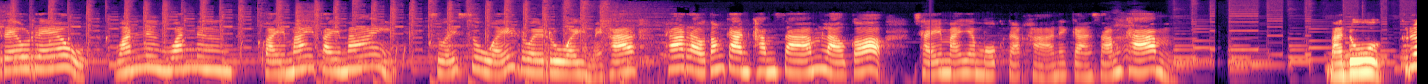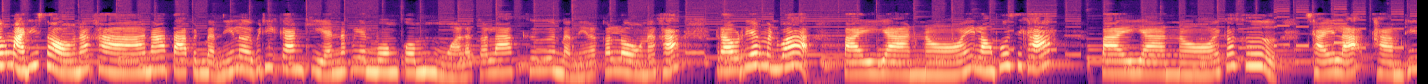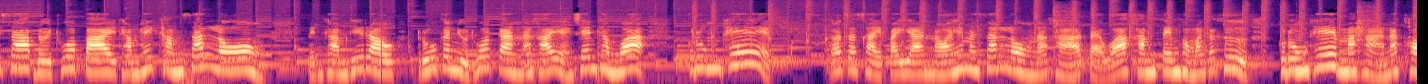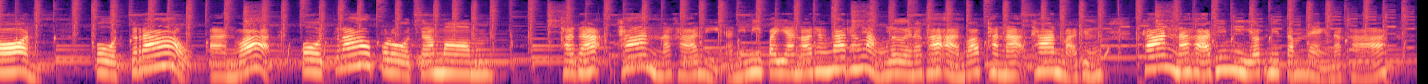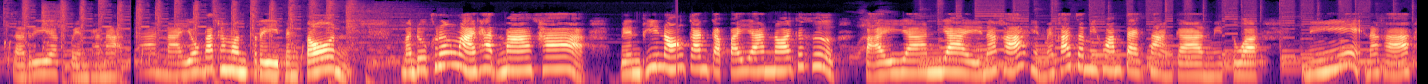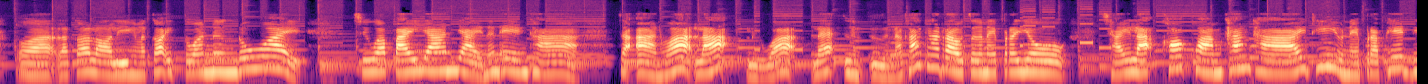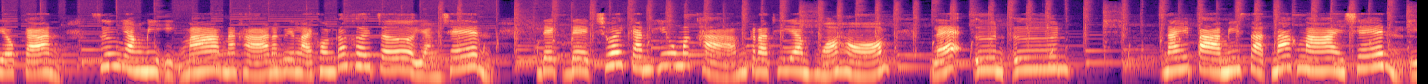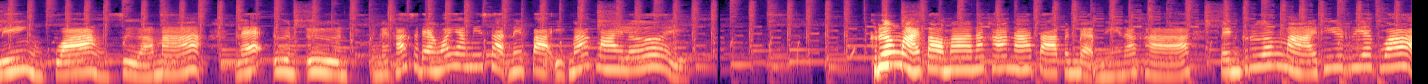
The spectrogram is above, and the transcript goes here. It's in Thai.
เร็วๆ วันหนึ่งวันหนึ่ง ไฟไหม้ไฟไหม้ สวยสวยรวยๆ เห็นไหมคะ ถ้าเราต้องการคำซ้ำเราก็ใช้ไม้ยมกนะคะในการซ้ำคำมาดูเครื่องหมายที่สองนะคะ หน้าตาเป็นแบบนี้เลยวิธีการเขียนนักเรียนวงกลมหัวแล้วก็ลากขึ้นแบบนี้แล้วก็ลงนะคะ เราเรียกมันว่า ไปยานน้อย ลองพูดสิคะ ไปยานน้อยก็คือ ใช้ละคำที่ทราบโดยทั่วไปทำให้คำสั้นลง เป็นคำที่เรารู้กันอยู่ทั่วกันนะคะ อย่างเช่นคำว่า กรุงเทพก็จะใส่ไปยานน้อยให้มันสั้นลงนะคะ แต่ว่าคำเต็มของมันก็คือ กรุงเทพมหานคร โปรดเกล้า อ่านว่า โปรดเกล้า โปรดกระหม่อม พระท่านนะคะนี่อันนี้มีปยานน้อยทั้งหน้าทั้งหลังเลยนะคะ อ่านว่าพระท่านหมายถึงท่านนะคะที่มียศมีตำแหน่งนะคะ จะเรียกเป็นพระท่านนายกรัฐมนตรีเป็นต้น มาดูเครื่องหมายถัดมาค่ะ เป็นพี่น้องกันกับปยานน้อยก็คือปยานใหญ่นะคะ เห็นไหมคะจะมีความแตกต่างกันมีตัวนี้นะคะตัวแล้วก็ลอลิงแล้วก็อีกตัวหนึ่งด้วย ชื่อว่าปยานใหญ่นั่นเองค่ะ จะอ่านว่าละ หรือว่าและอื่นๆนะคะ ถ้าเราเจอในประโยค ใช้ละข้อความข้างท้ายที่อยู่ในประเภทเดียวกัน ซึ่งยังมีอีกมากนะคะ นักเรียนหลายคนก็เคยเจออย่างเช่น เด็กๆช่วยกันหิ้วมะขาม กระเทียม หัวหอม และอื่นๆ ในป่ามีสัตว์มากมาย เช่น ลิง กวาง เสือม้า และอื่นๆ เห็นไหมคะ แสดงว่ายังมีสัตว์ในป่าอีกมากมายเลย เครื่องหมายต่อมานะคะ หน้าตาเป็นแบบนี้นะคะ เป็นเครื่องหมายที่เรียกว่า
